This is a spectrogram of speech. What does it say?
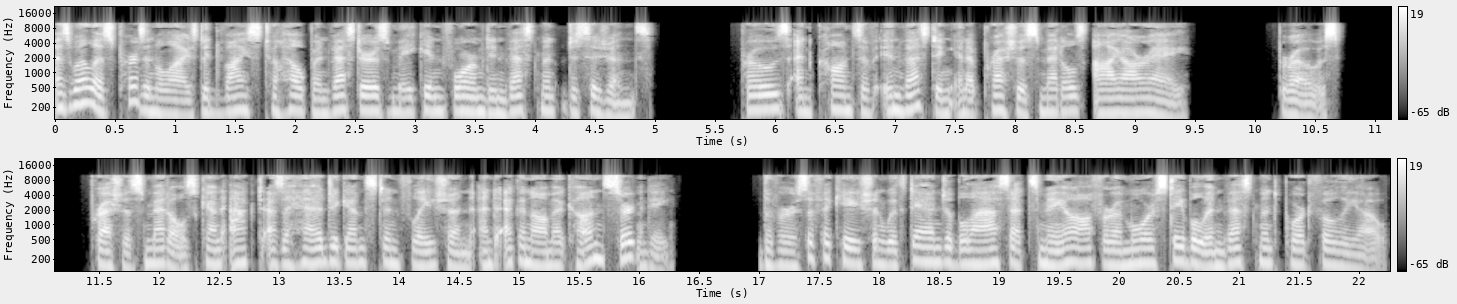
as well as personalized advice to help investors make informed investment decisions. Pros and cons of investing in a precious metals IRA. Pros Precious metals can act as a hedge against inflation and economic uncertainty. Diversification with tangible assets may offer a more stable investment portfolio.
